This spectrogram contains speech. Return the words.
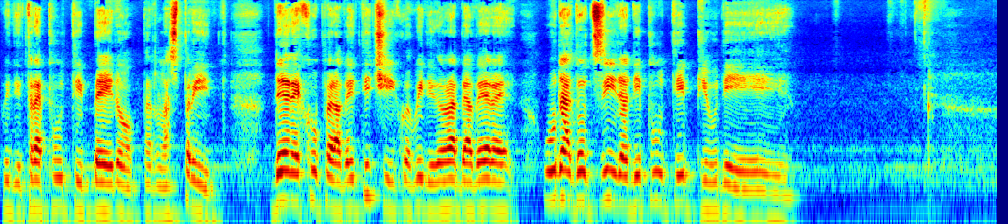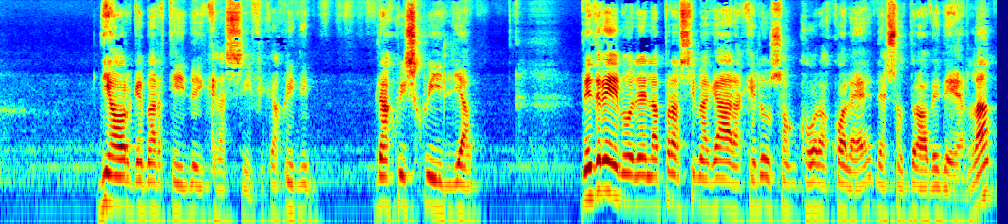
quindi 3 punti in meno per la sprint. Ne recupera 25 quindi dovrebbe avere una dozzina di punti in più di di Jorge Martin in classifica quindi una quisquiglia vedremo nella prossima gara che non so ancora qual è adesso andrò a vederla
